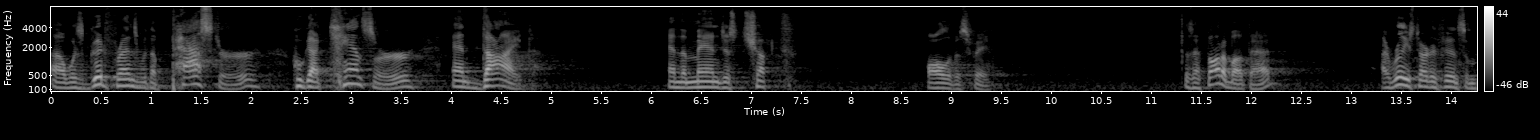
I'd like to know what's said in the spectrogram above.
uh, was good friends with a pastor who got cancer and died. And the man just chucked all of his faith. As I thought about that, I really started feeling some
